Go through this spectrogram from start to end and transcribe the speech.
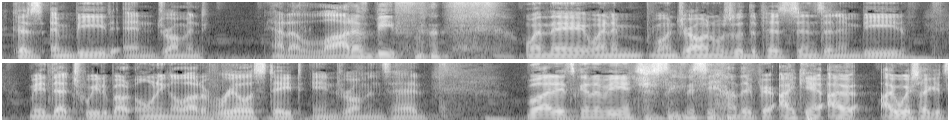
Because Embiid and Drummond had a lot of beef when they when when Drummond was with the Pistons and Embiid made that tweet about owning a lot of real estate in Drummond's head. But it's gonna be interesting to see how they fare. I can't. I I wish I could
